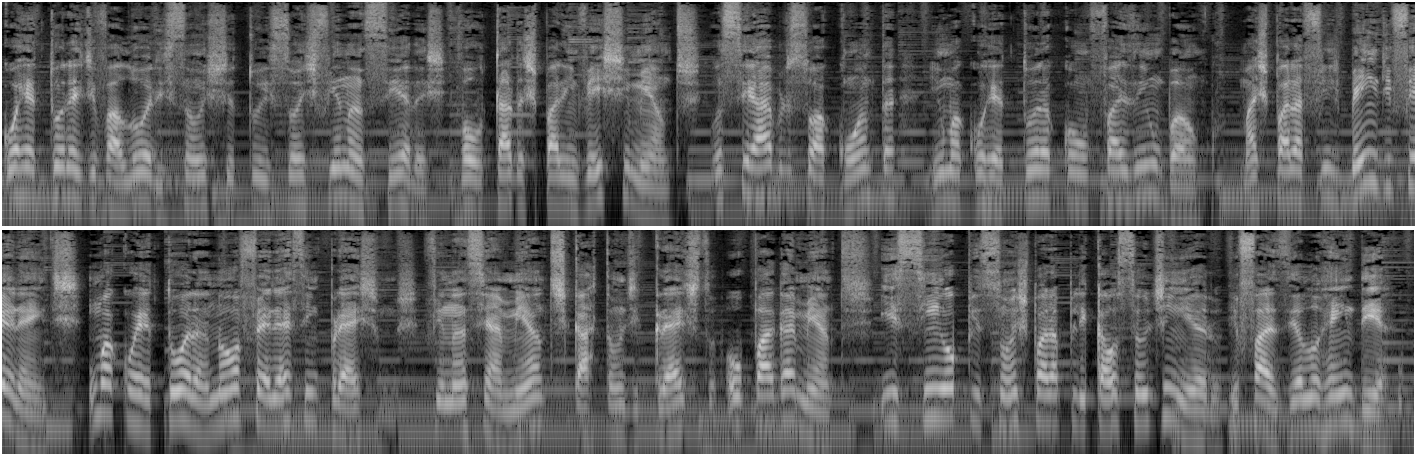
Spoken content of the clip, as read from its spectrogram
Corretoras de valores são instituições financeiras voltadas para investimentos. Você abre sua conta em uma corretora como faz em um banco, mas para fins bem diferentes. Uma corretora não oferece empréstimos, financiamentos, cartão de crédito ou pagamentos, e sim opções para aplicar o seu dinheiro e fazê-lo render. O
